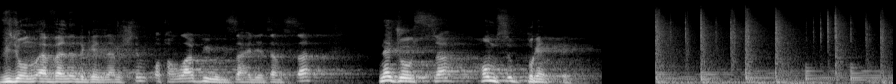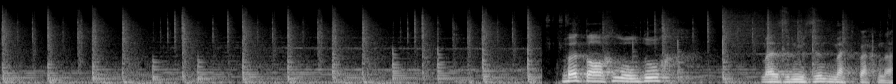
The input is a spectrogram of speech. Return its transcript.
videonun əvvəlində də qeyd eləmişdim. Bir-bir izah edəcəm sizə. Nə görürsünüzsə, hamısı brenddir. Və daxil olduq mənzilimizin mətbəxinə.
